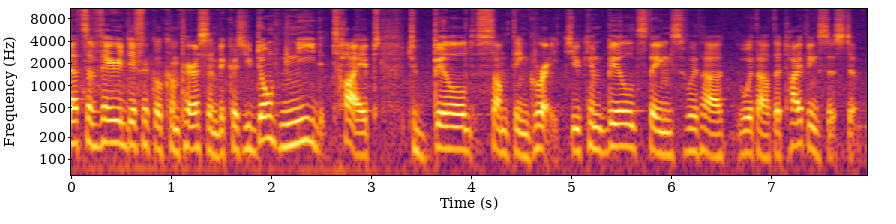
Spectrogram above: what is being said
that's a very difficult comparison because you don't need types to build something great. You can build things without without the typing system.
